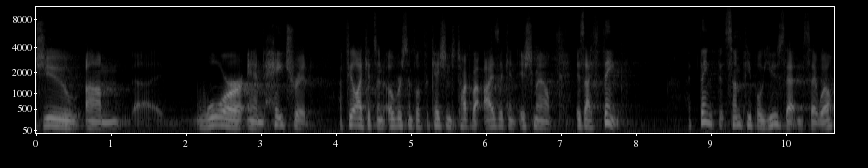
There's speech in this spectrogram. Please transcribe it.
Jew um, uh, war and hatred, I feel like it's an oversimplification to talk about Isaac and Ishmael, is I think, I think that some people use that and say, well,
